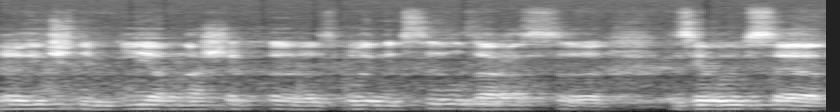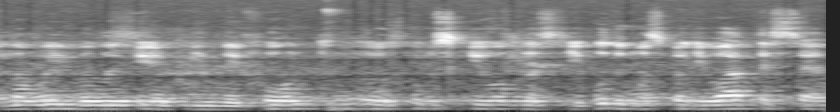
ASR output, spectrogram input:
героїчним діям наших збройних сил зараз з'явився новий великий обмінний фонд в Курській області. Будемо сподіватися,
